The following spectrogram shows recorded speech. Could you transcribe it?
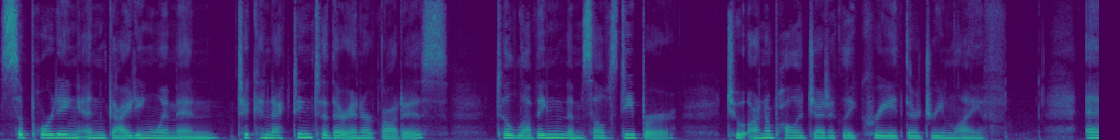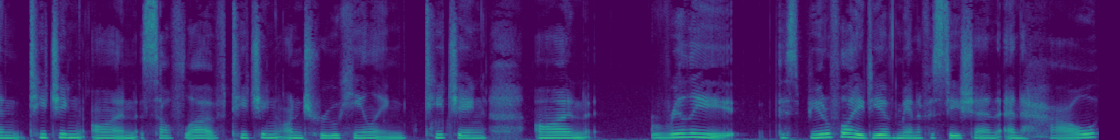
supporting and guiding women to connecting to their inner goddess, to loving themselves deeper, to unapologetically create their dream life and teaching on self love, teaching on true healing, teaching on really this beautiful idea of manifestation and how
